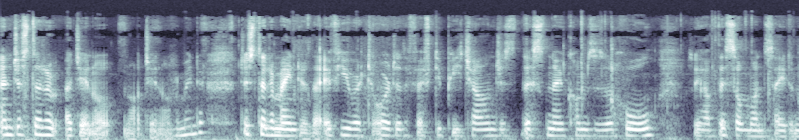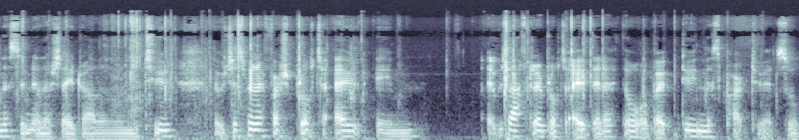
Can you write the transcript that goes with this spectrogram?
And just a, a, general, not a general reminder, just a reminder that if you were to order the 50p challenges, this now comes as a whole. So you have this on one side and this on the other side rather than the two. It was just when I first brought it out, um, it was after I brought it out that I thought about doing this part to it. So,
